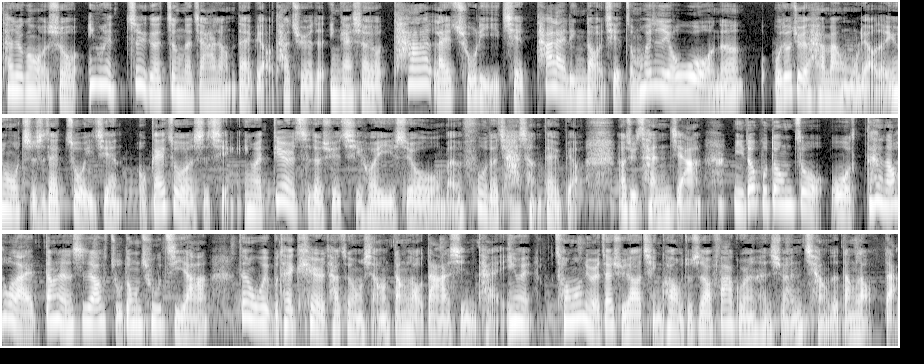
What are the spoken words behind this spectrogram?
他就跟我说，因为这个正的家长代表，他觉得应该是要由他来处理一切，他来领导一切，怎么会是由我呢？我就觉得还蛮无聊的，因为我只是在做一件我该做的事情。因为第二次的学期会议是由我们副的家长代表要去参加，你都不动作，我看到后来当然是要主动出击啊。但我也不太 care 他这种想要当老大的心态，因为从我女儿在学校的情况，我就知道法国人很喜欢抢着当老大。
